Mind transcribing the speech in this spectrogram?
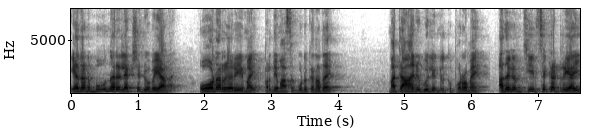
ഏതാണ്ട് മൂന്നര ലക്ഷം രൂപയാണ് ഓണറേറിയമായി പ്രതിമാസം കൊടുക്കുന്നത്. മറ്റ് ആനുകൂല്യങ്ങൾക്ക് പുറമെ അദ്ദേഹം ചീഫ് സെക്രട്ടറിയായി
